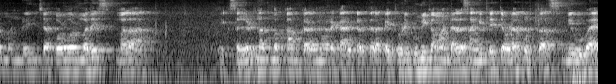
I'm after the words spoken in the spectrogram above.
मंडळींच्या बरोबर मध्येच मला एक संघटनात्मक काम करणाऱ्या कार्यकर्त्याला काही थोडी भूमिका मांडायला सांगितली तेवढ्या पुरताच मी उभा आहे.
